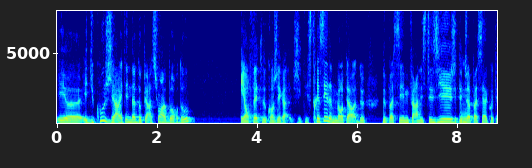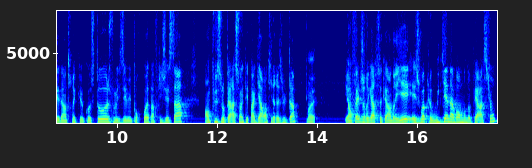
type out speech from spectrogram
Et, euh, et du coup, j'ai arrêté une date d'opération à Bordeaux. Et en fait, quand j'étais stressé de me refaire, de, de passer, me faire anesthésier, j'étais Mm. déjà passé à côté d'un truc costaud. Je me disais, mais pourquoi t'infliger ça? En plus, l'opération n'était pas garantie de résultat. Ouais. Et en fait, je regarde ce calendrier et je vois que le week-end avant mon opération,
